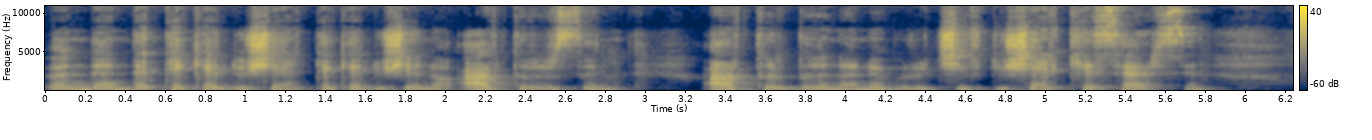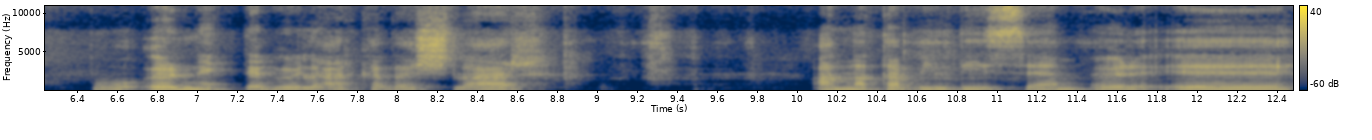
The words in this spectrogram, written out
Önden de teke düşer. Teke düşeni artırırsın. Artırdığına öbürü çift düşer kesersin. Bu örnekte böyle arkadaşlar anlatabildiysem öyle, e,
